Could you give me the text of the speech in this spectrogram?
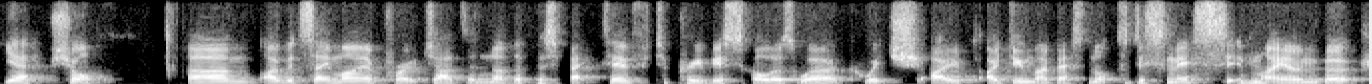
Yeah, sure. Um, I would say my approach adds another perspective to previous scholars' work, which I, I do my best not to dismiss in my own book,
